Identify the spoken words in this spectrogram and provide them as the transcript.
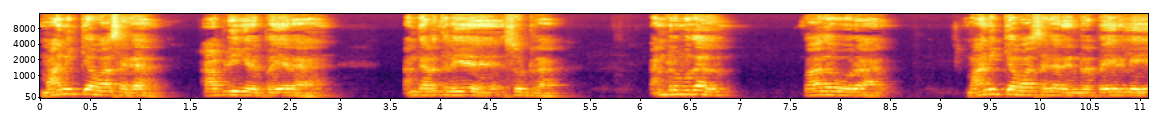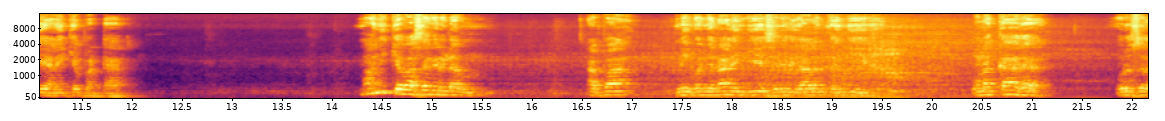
மாணிக்க வாசகர் அப்படிங்கிற பெயரை அந்த இடத்துலையே சொல்கிறார் அன்று முதல் பாதவூரார் மாணிக்க வாசகர் என்ற பெயரிலேயே அழைக்கப்பட்டார். மாணிக்க வாசகரிடம் அப்பா நீ கொஞ்ச நாள் இங்கேயே சிறிது காலம் தங்கி உனக்காக ஒரு சில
